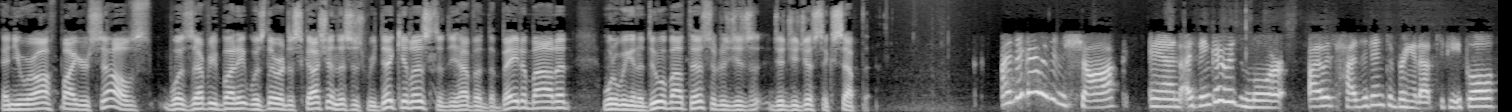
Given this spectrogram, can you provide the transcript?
and you were off by yourselves, was everybody? Was there a discussion? This is ridiculous. Did you have a debate about it? What are we going to do about this, or did you did you just accept it? I think I was in shock, and I think I was more. I was hesitant to bring it up to people.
